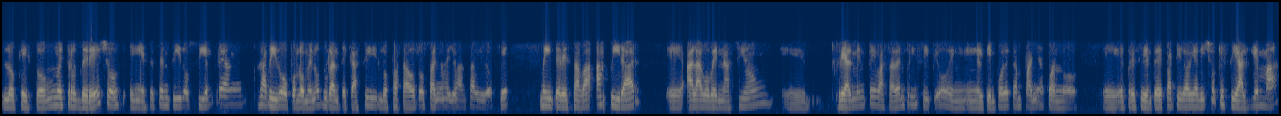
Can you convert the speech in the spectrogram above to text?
lo que son nuestros derechos. En ese sentido, siempre han sabido, o por lo menos durante casi los pasados dos años, ellos han sabido que me interesaba aspirar eh, a la gobernación eh, realmente basada en principio en, el tiempo de campaña cuando eh, el presidente del partido había dicho que si alguien más,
